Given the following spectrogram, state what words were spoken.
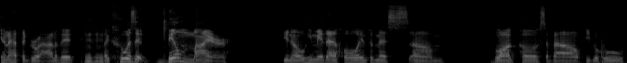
kind of have to grow out of it. Mhm. Like who was it? Bill Maher. You know, he made that whole infamous um, blog post about people who,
